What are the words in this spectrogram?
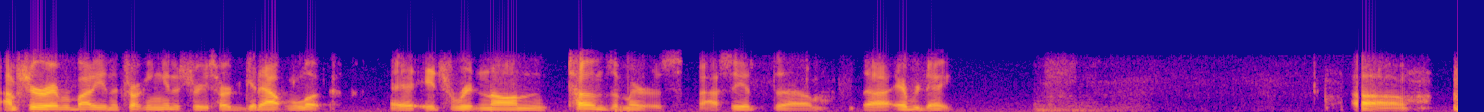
I'm sure everybody in the trucking industry has heard "get out and look." Uh, it's written on tons of mirrors. I see it um, uh, every day. uh,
